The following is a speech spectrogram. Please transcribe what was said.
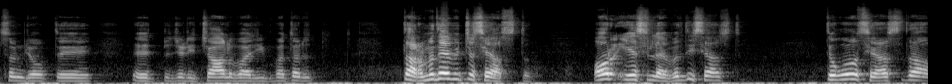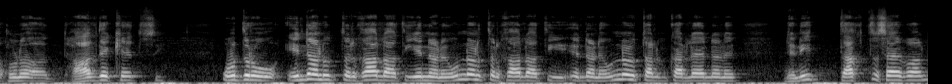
ਸਮਝੌਤੇ ਜਿਹੜੀ ਚਾਲਬਾਜ਼ੀ, ਮਤਲਬ ਧਰਮ ਦੇ ਵਿੱਚ ਸਿਆਸਤ ਔਰ ਇਸ ਲੈਵਲ ਦੀ ਸਿਆਸਤ। ਤੇ ਉਹ ਸਿਆਸਤ ਦਾ ਹੁਣ ਹਾਲ ਦੇਖਿਆ ਤੁਸੀਂ। ਉਧਰੋਂ ਇਹਨਾਂ ਨੂੰ ਤਨਖਾਹ ਲਾਤੀ, ਇਹਨਾਂ ਨੇ ਉਹਨਾਂ ਨੂੰ ਤਨਖਾਹ ਲਾਤੀ, ਇਹਨਾਂ ਨੇ ਉਹਨਾਂ ਨੂੰ ਤਲਬ ਕਰ ਲਿਆ, ਇਹਨਾਂ ਨੇ ਜਾਣੀ ਤਖਤ ਸਾਹਿਬਾਨ,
